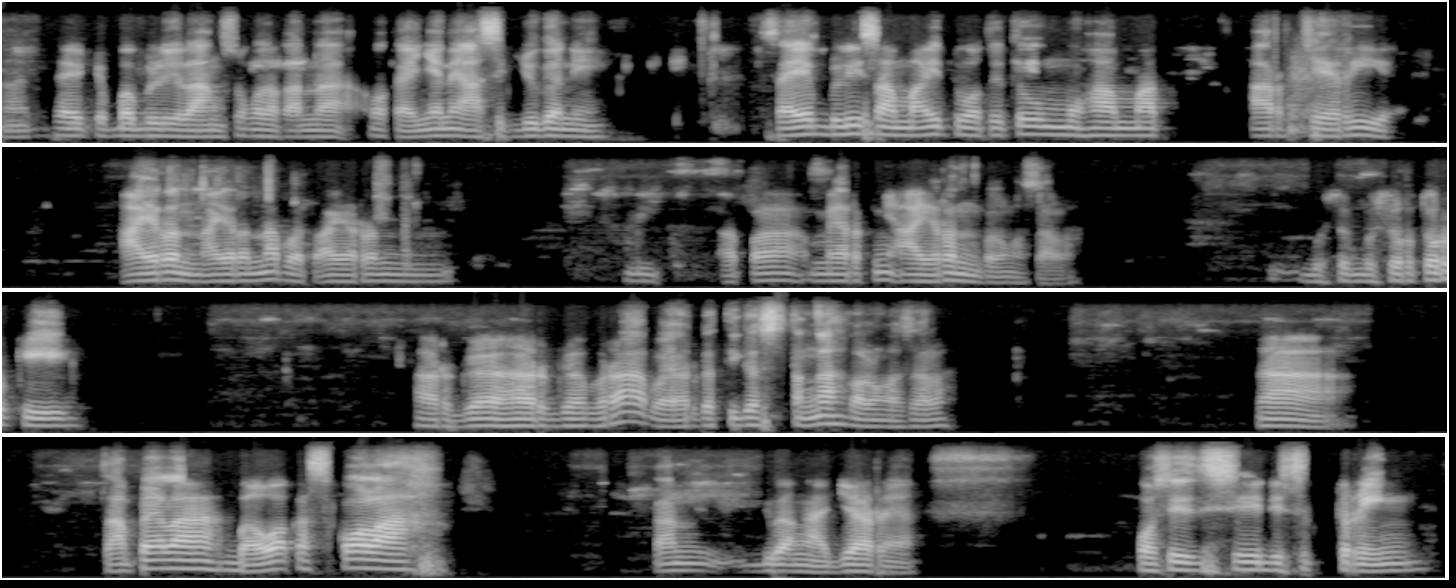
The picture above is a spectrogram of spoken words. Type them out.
Nah, saya coba beli langsung lah karena oh, kayaknya nih asik juga nih. Saya beli sama itu waktu itu Muhammad Archery ya. Iron, Iron apa tuh? Iron apa mereknya Iron kalau nggak salah. Busur-busur Turki. Harga-harga berapa ya? Harga tiga setengah kalau nggak salah. Nah, sampailah bawa ke sekolah. Kan juga ngajar ya. Posisi di string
